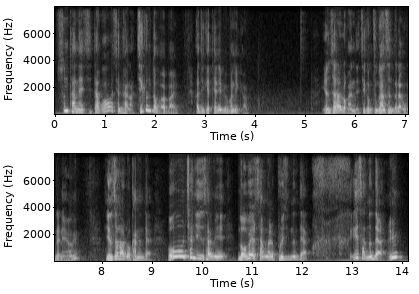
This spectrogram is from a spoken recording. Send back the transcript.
순탄해지다고 생각하나. 지금도 봐봐요. 어저께 텔레비 보니까 연설하러 갔는데, 지금 중간선거라고 그러네요. 연설하러 갔는데, 온 천인 사람이 노벨상을 부르짖는데, 이게 샀는데, 응?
